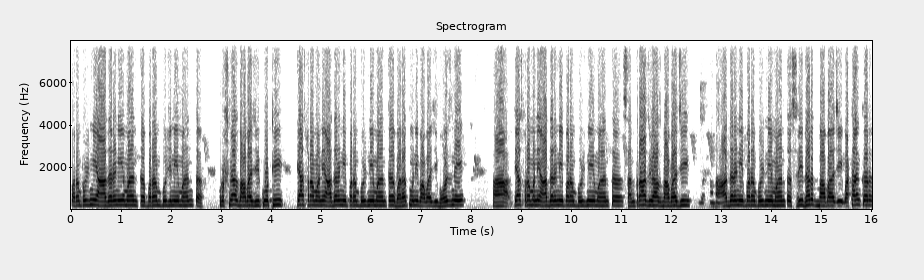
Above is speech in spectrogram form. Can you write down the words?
परमपूजनीय आदरणीय महंत परमपूजनीय महंत कृष्णास बाबाजी कोठी त्याचप्रमाणे आदरणीय परमपूजनीय महंत भरतमुनी बाबाजी भोजने त्याचप्रमाणे आदरणीय परमपूजनीय महंत संतराज व्यास बाबाजी आदरणीय परमपूजनीय महंत श्रीधर बाबाजी भटांकर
